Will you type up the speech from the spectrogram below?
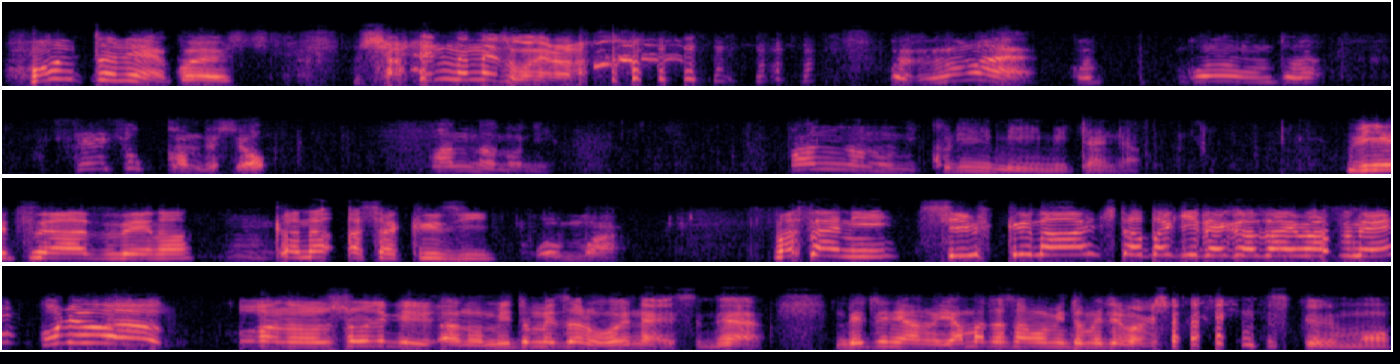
ほんとね、これ、しシャレになんないぞ、この野郎。これ、うまい。これ、これほんと、新食感ですよ。パンなのに。パンなのにクリーミーみたいな。ビューツアーズでのうん。このお食事。これうまい。まさに至福のひとときでございますね。これは、あの、正直、あの、認めざるを得ないですね。別に、あの、山田さんを認めてるわけじゃないんですけれども、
